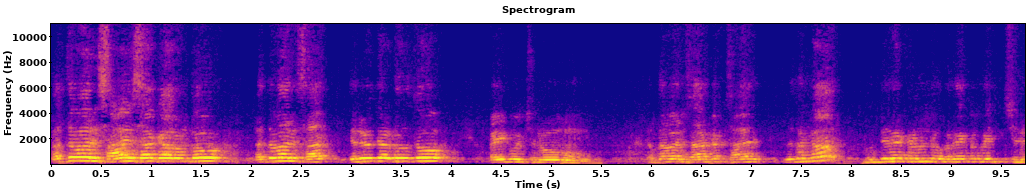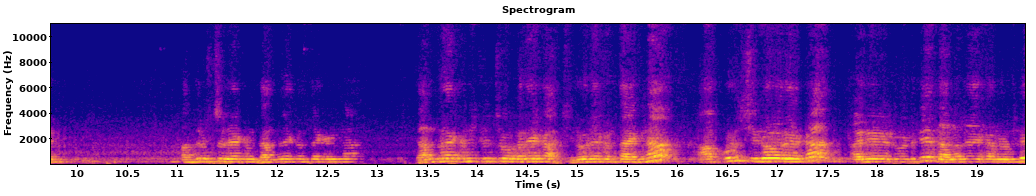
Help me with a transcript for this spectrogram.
పెద్దవారి సహాయ సహకారంతో పెద్దవారి సహ తెలివితేటలతో పైకి వచ్చును. పెద్దవారి సహకార సహాయ విధంగా బుద్ధి రేఖ నుండి ఒక రేఖ వచ్చి అదృష్ట రేఖను ధనరేఖను తగిన ధనరేఖ నుంచి ఒక రేఖ శిరోరేఖను తాగిన అప్పుడు శిరోరేఖ అనేటువంటిది ధనరేఖ నుండి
